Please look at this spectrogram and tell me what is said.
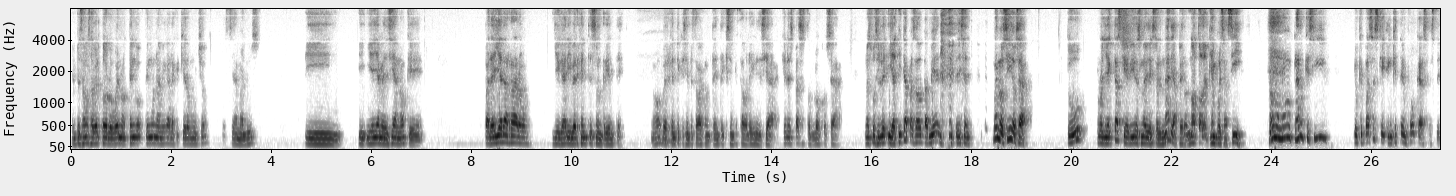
empezamos a ver todo lo bueno. Tengo, tengo una amiga a la que quiero mucho, se llama Luz, y, y, ella me decía, ¿no? Que para ella era raro llegar y ver gente sonriente, ¿no? Ver gente que siempre estaba contenta y que siempre estaba alegre y decía, ¿qué les pasa a estos locos? O sea, no es posible. Y a ti te ha pasado también, que te dicen, bueno, sí, o sea, tú proyectas que vives una vida extraordinaria, pero no todo el tiempo es así. No, no, no, claro que sí. Lo que pasa es que en qué te enfocas. Este,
